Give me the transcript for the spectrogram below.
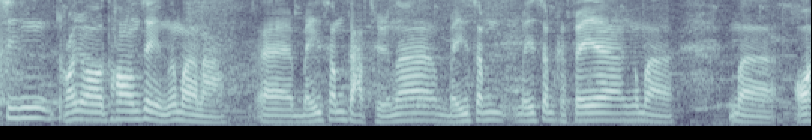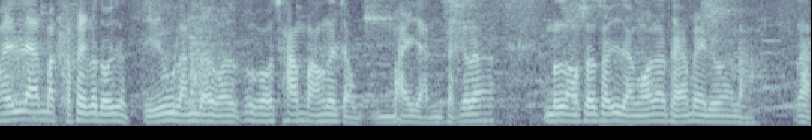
先講咗個湯先咁啊嗱，誒美心集團啦，美心美心 cafe 啦，咁啊咁啊，我喺 Lamb Cafe 嗰度就屌撚到個嗰個餐包咧就唔係人食噶啦，咁啊落水水就我啦，睇下咩料啊嗱嗱，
